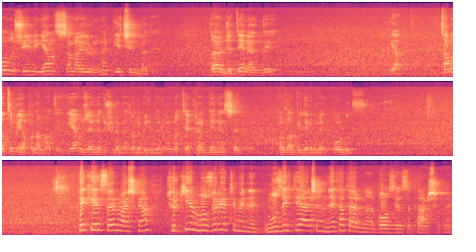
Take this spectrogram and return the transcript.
o şeyin yan sanayi ürününe geçilmedi. Daha önce denendi. Ya tanıtımı yapılamadı. Ya üzerine düşülemedi onu bilmiyorum ama tekrar denense olabilir mi? Olur. Peki Sayın Başkan, Türkiye muz üretiminin, muz ihtiyacının ne kadarını Bozyazı karşılıyor?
